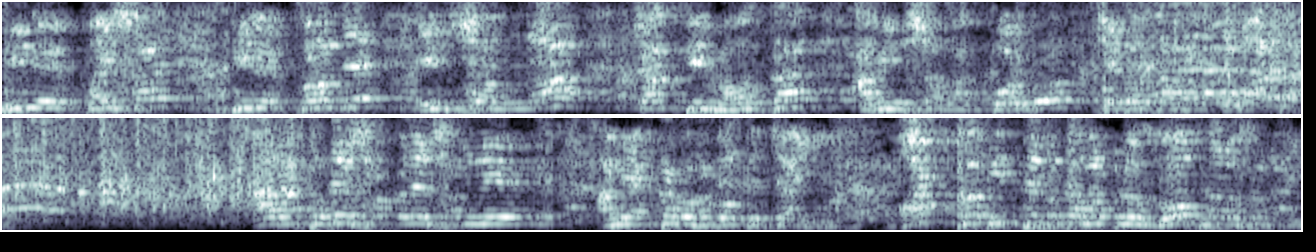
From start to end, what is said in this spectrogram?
বিনে পয়সায়, বিনে খরচে ইনশাল্লাহ চাকরির ব্যবস্থা আমি ইনশাল্লাহ করব সেটা আর আপনাদের সকলের সামনে আমি একটা কথা বলতে চাই। অর্থবিত্তের প্রতি আমার কোনো লোভ, লালসা নাই।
